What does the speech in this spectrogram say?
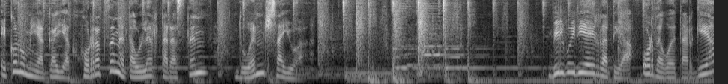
ekonomia gaiak jorratzen eta ulertarazten duen saioa. Bilbo iria irratia, hor dago eta argia,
